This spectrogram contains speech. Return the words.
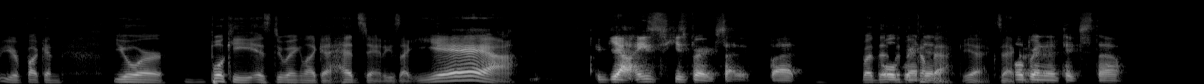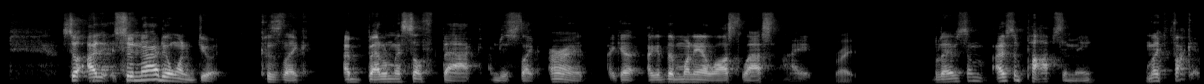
you're fucking your bookie is doing like a headstand. He's like, "Yeah." Yeah, he's he's very excited. But But, the, Old but they come Brandon. back. Yeah, exactly. old Brandon takes the. So I so now I don't want to do it because like I battled myself back. I'm just like, all right, I got I got the money I lost last night. Right. But I have some I have some pops in me. I'm like, fuck it.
